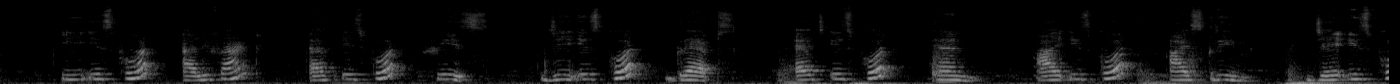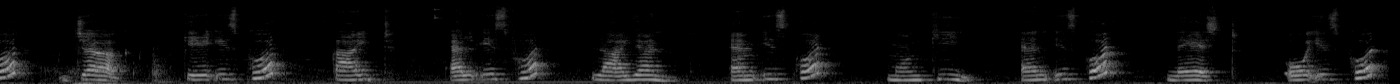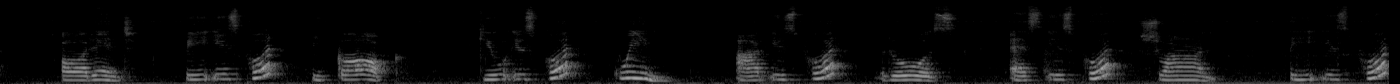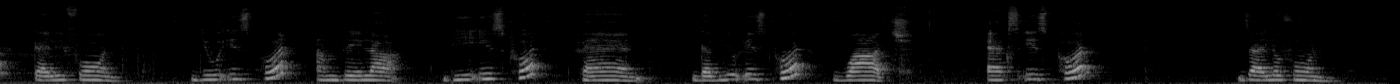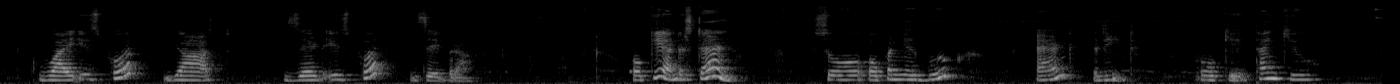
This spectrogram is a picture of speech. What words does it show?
E is for elephant. F is for fish. G is for grapes. H is for hen. I is for ice cream. J is for jug. K is for kite. L is for lion. M is for monkey. N is for nest. O is for orange. P is for peacock. Q is for queen. R is for rose. S is for swan. T is for telephone. U is for umbrella. V is for fan. W is for watch. X is for xylophone. Y is for yacht. Z is for zebra. Okay, understand? So, open your book and read. Okay, thank you.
